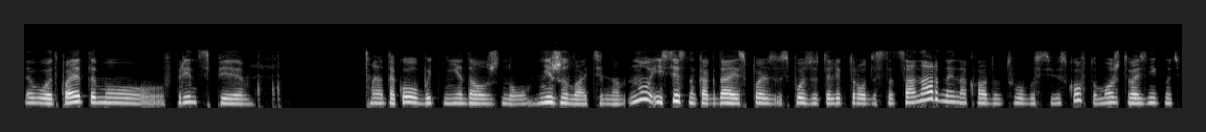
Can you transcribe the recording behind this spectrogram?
Вот, поэтому, в принципе, такого быть не должно, нежелательно. Ну, естественно, когда используют электроды стационарные, накладывают в области висков, то может возникнуть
